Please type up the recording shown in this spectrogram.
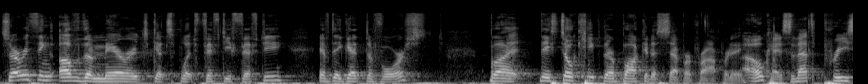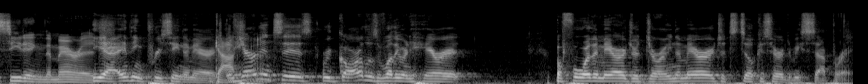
So everything of the marriage gets split 50-50 if they get divorced, but they still keep their bucket of separate property. Okay, so that's preceding the marriage. Yeah, anything preceding the marriage. Gotcha. Inheritance is regardless of whether you inherit before the marriage or during the marriage, it's still considered to be separate.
